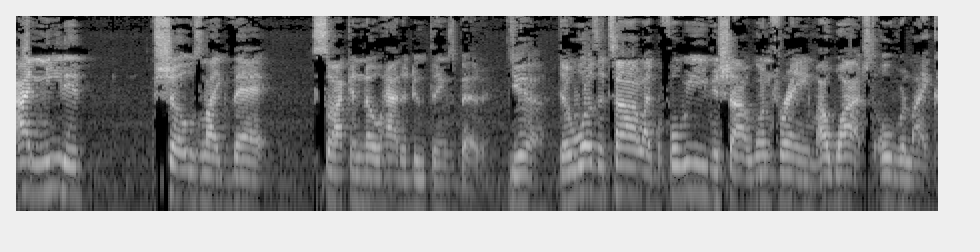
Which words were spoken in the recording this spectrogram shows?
I needed shows like that so I can know how to do things better. Yeah, There was a time like before we even shot one frame, I watched over like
